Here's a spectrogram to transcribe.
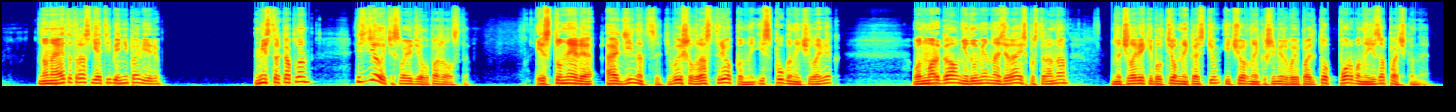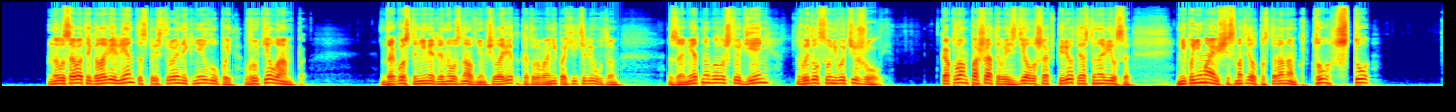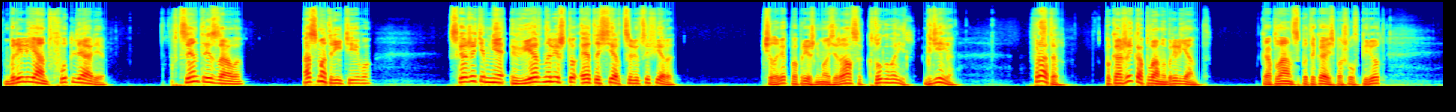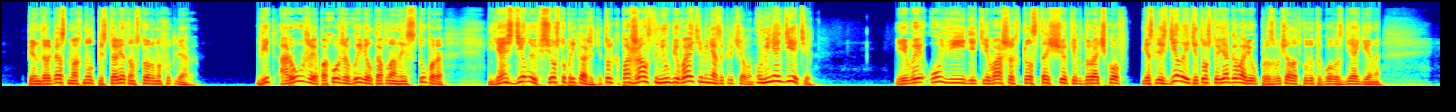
но на этот раз я тебе не поверю. Мистер Каплан, сделайте свое дело, пожалуйста». Из туннеля одиннадцать вышел растрепанный, испуганный человек. Он моргал, недоуменно озираясь по сторонам. На человеке был темный костюм и черное кашемировое пальто, порванное и запачканное. На лысоватой голове лента с пристроенной к ней лупой, в руке лампа. Дагоста немедленно узнал в нем человека, которого они похитили утром. Заметно было, что день выдался у него тяжелый. Каплан, пошатываясь, сделал шаг вперед и остановился. Непонимающе смотрел по сторонам. Кто? Что? Бриллиант в футляре. В центре зала. Осмотрите его. Скажите мне, верно ли, что это сердце Люцифера? Человек по-прежнему озирался. Кто говорит? Где я? Фратер, Покажи Каплану бриллиант. Каплан, спотыкаясь, пошел вперед. Пендергаст махнул пистолетом в сторону футляра. Вид оружия, похоже, вывел Каплана из ступора. «Я сделаю все, что прикажете. Только, пожалуйста, не убивайте меня!» — закричал он. «У меня дети!» «И вы увидите ваших толстощеких дурачков, если сделаете то, что я говорю», — прозвучал откуда-то голос Диогена.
